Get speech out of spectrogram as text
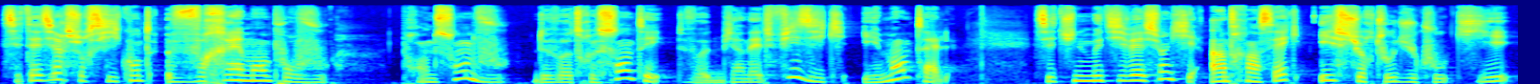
c'est-à-dire sur ce qui compte vraiment pour vous. Prendre soin de vous, de votre santé, de votre bien-être physique et mental. C'est une motivation qui est intrinsèque et surtout du coup qui est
